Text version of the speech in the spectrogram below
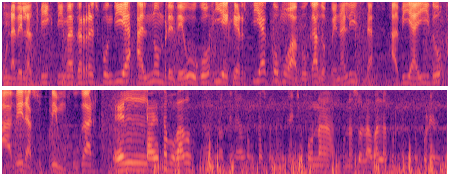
Una de las víctimas respondía al nombre de Hugo y ejercía como abogado penalista. Había ido a ver a su primo jugar. Él es abogado, no, tenía broncas con él. De hecho fue una, una sola bala porque entró por el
